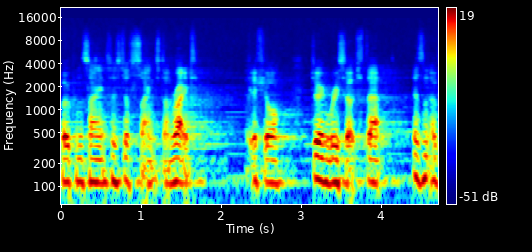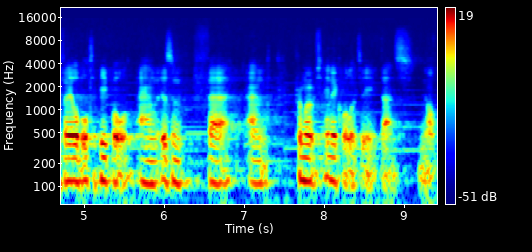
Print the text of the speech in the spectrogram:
open science is just science done right. If you're doing research that isn't available to people and isn't fair and promotes inequality, that's not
